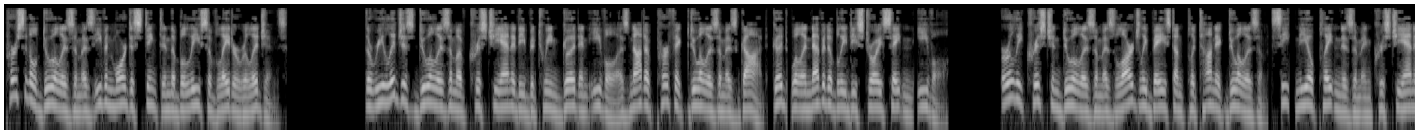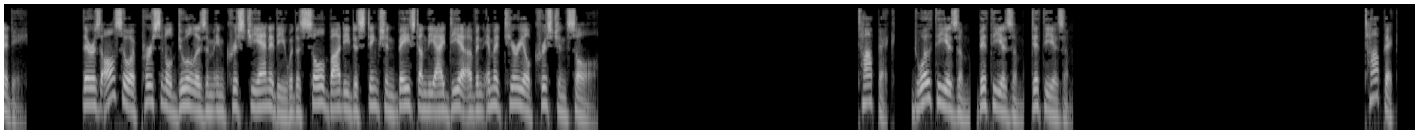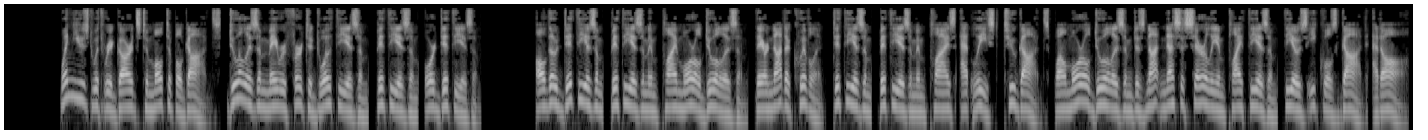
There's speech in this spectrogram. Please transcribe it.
Personal dualism is even more distinct in the beliefs of later religions. The religious dualism of Christianity between good and evil is not a perfect dualism as God good will inevitably destroy Satan evil. Early Christian dualism is largely based on Platonic dualism see, Neoplatonism and Christianity. There is also a personal dualism in Christianity with a soul-body distinction based on the idea of an immaterial Christian soul. Duotheism, bitheism, ditheism When used with regards to multiple gods, dualism may refer to duotheism, bitheism, or ditheism. Although ditheism, bitheism imply moral dualism, they are not equivalent. Ditheism, bitheism implies at least two gods, while moral dualism does not necessarily imply theism, theos equals God at all.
